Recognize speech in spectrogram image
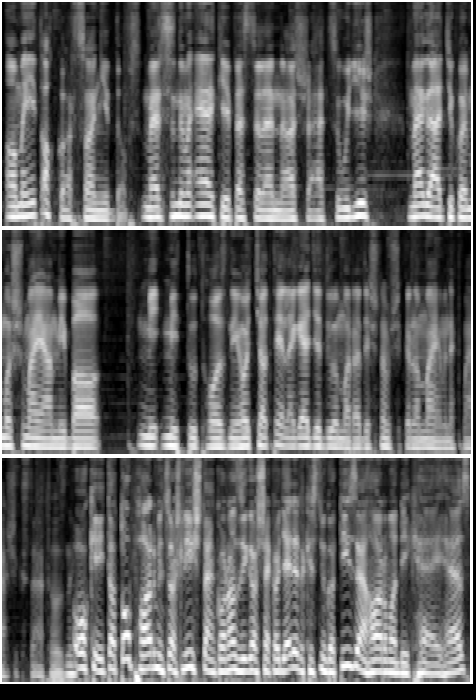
amennyit akarsz, annyit dobsz. Mert szerintem elképesztő lenne a srác úgyis. Meglátjuk, hogy most Miami-ba mi, mit tud hozni, hogyha tényleg egyedül marad, és nem sikerül a Miami-nek másik sztárt hozni. Oké, okay, itt a top 30-as listánkon az igazság, hogy elérkeztünk a 13. helyhez,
